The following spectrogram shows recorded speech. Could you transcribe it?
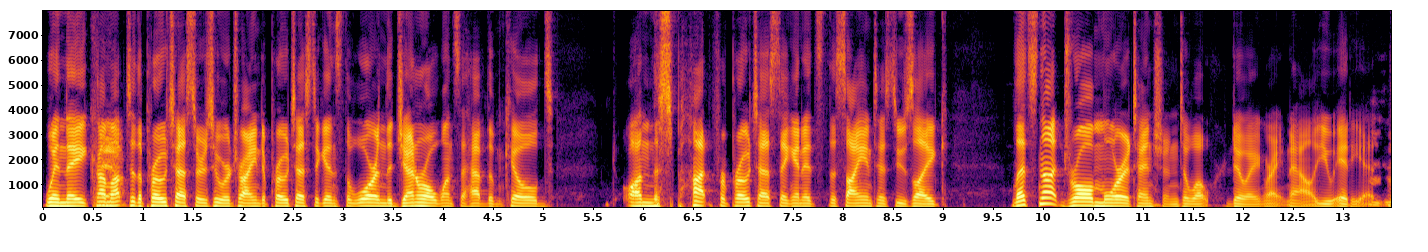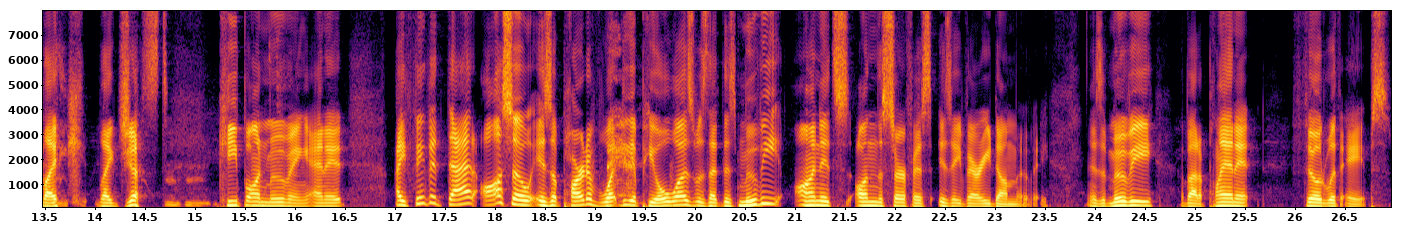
When they come Yeah. up to the protesters who are trying to protest against the war, and the general wants to have them killed on the spot for protesting, and it's the scientist who's like, let's not draw more attention to what we're doing right now you idiot like like just keep on moving and it i think that that also is a part of what the appeal was was that this movie on its on the surface is a very dumb movie is a movie about a planet filled with apes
